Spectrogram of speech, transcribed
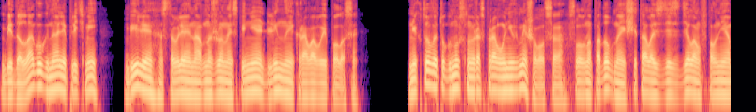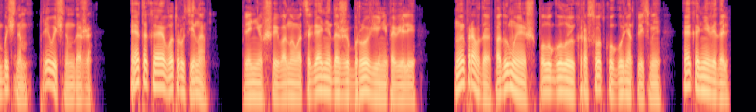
Бедолагу гнали плетьми, били, оставляя на обнаженной спине длинные кровавые полосы. Никто в эту гнусную расправу не вмешивался, словно подобное считалось здесь делом вполне обычным, привычным даже. Этакая вот рутина. Пленившие Иванова цыгане даже бровью не повели. Ну и правда, подумаешь, полуголую красотку гонят плетьми. Эко невидаль.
